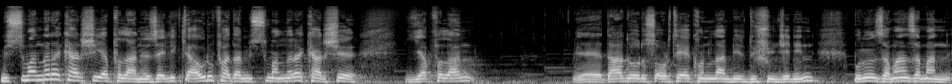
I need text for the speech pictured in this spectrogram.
Müslümanlara karşı yapılan özellikle Avrupa'da Müslümanlara karşı yapılan e, daha doğrusu ortaya konulan bir düşüncenin bunun zaman zaman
